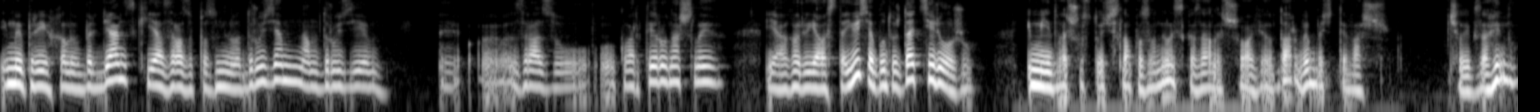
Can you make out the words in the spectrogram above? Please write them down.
І ми приїхали в Бердянськ, я зразу позвонила друзям. Нам друзі е, е, зразу квартиру знайшли. Я говорю, я остаюсь, буду ждати Сережу. І мені 26 числа позвонили і сказали, що авіаудар, вибачте, ваш чоловік загинув,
